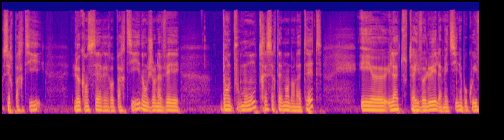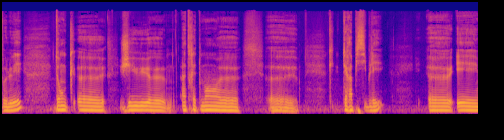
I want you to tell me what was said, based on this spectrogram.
C'est reparti. Le cancer est reparti. Donc j'en avais dans le poumon, très certainement dans la tête. Et, euh, et, là, tout a évolué. La médecine a beaucoup évolué. Donc euh, j'ai eu euh, un traitement thérapie ciblée. et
